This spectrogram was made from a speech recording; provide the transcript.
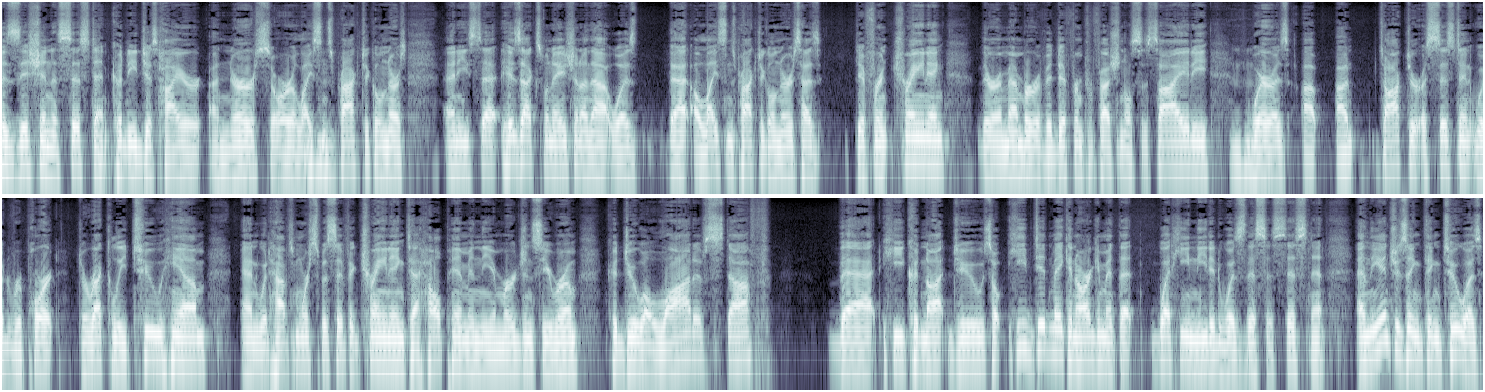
physician assistant? Could he just hire a nurse or a licensed mm-hmm. practical nurse? And he said his explanation on that was that a licensed practical nurse has different training. They're a member of a different professional society, mm-hmm. whereas a, a doctor assistant would report directly to him and would have more specific training to help him in the emergency room, could do a lot of stuff that he could not do. So he did make an argument that what he needed was this assistant. And the interesting thing too was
